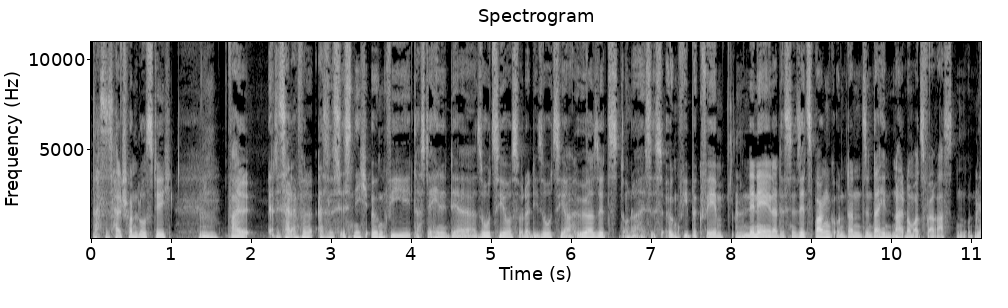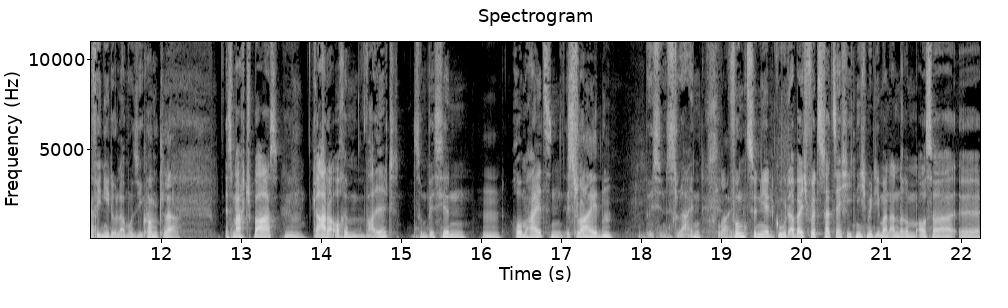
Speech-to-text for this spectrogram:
das ist halt schon lustig, Mhm. weil es ist halt einfach, also es ist nicht irgendwie, dass der, der Sozius oder die Sozia höher sitzt oder es ist irgendwie bequem. Nee, nee, das ist eine Sitzbank und dann sind da hinten halt nochmal zwei Rasten und Ja. finito la Musik. Kommt klar. Es macht Spaß, Mhm. gerade auch im Wald, so ein bisschen rumheizen. Ist schon- Sliden. ein bisschen sliden. Sliden. Funktioniert gut, aber ich würde es tatsächlich nicht mit jemand anderem außer äh,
